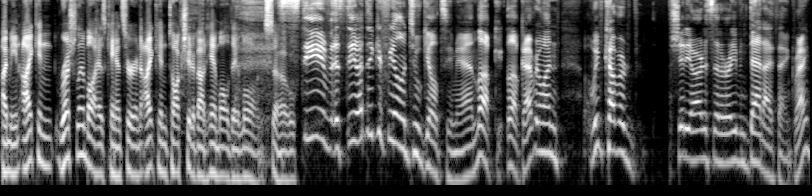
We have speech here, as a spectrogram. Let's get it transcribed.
I mean, I can Rush Limbaugh has cancer and I can talk shit about him all day long. So Steve, Steve, I think you're feeling too guilty, man. Look, look, everyone, we've covered shitty artists that are even dead. I think, right?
